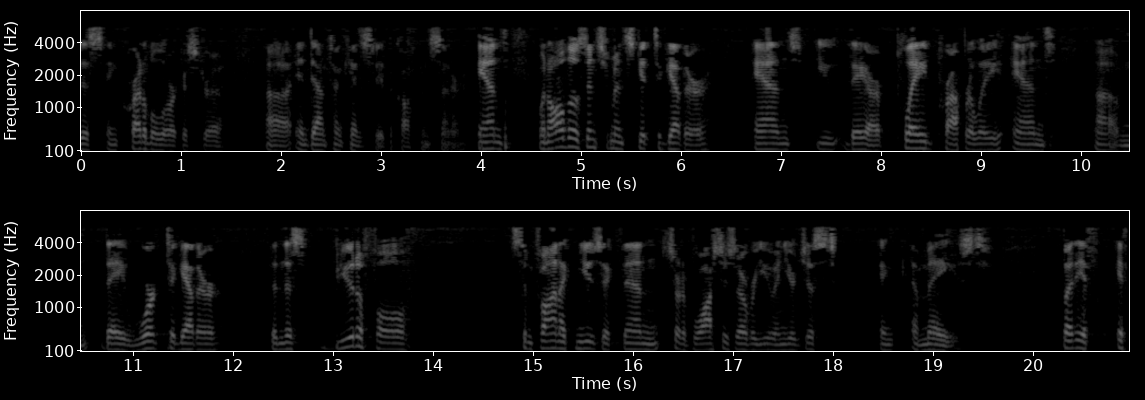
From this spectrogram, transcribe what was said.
this incredible orchestra uh, in downtown Kansas City at the Kauffman Center. And when all those instruments get together and you, they are played properly and um, they work together, then this beautiful symphonic music then sort of washes over you and you're just in, amazed. But if if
